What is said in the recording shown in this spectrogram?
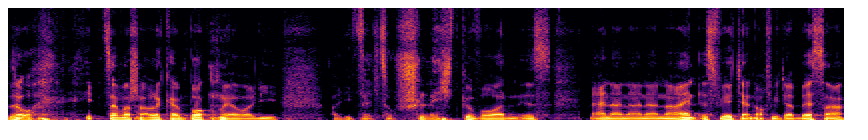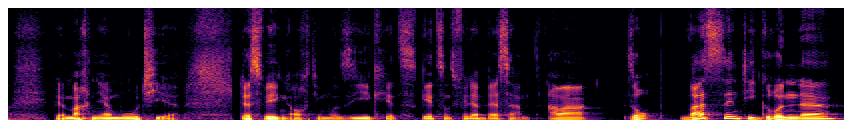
So, jetzt haben wir schon alle keinen Bock mehr, weil die, weil die Welt so schlecht geworden ist. Nein, nein, nein, nein, nein, es wird ja noch wieder besser. Wir machen ja Mut hier. Deswegen auch die Musik, jetzt geht es uns wieder besser. Aber so, was sind die Gründe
